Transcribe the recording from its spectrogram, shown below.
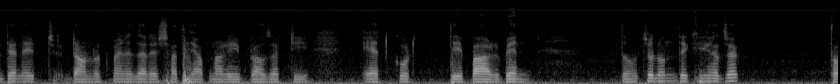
ইন্টারনেট ডাউনলোড ম্যানেজারের সাথে আপনার এই ব্রাউজারটি অ্যাড করতে পারবেন। তো চলুন দেখে যাক। তো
